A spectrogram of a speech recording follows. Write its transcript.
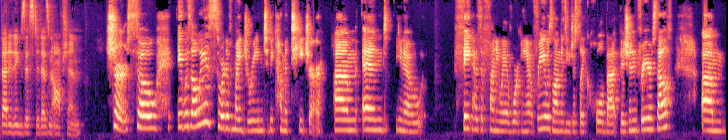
that it existed as an option. Sure. So it was always sort of my dream to become a teacher. Um, and, you know, fate has a funny way of working out for you as long as you just like hold that vision for yourself. Um,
